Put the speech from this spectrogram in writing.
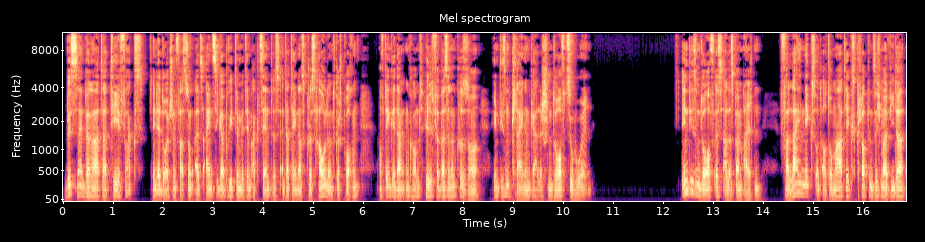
Bis sein Berater Tefax, in der deutschen Fassung als einziger Brite mit dem Akzent des Entertainers Chris Howland gesprochen, auf den Gedanken kommt, Hilfe bei seinem Cousin in diesem kleinen gallischen Dorf zu holen. In diesem Dorf ist alles beim Alten. Verleih-Nix und Automatix kloppen sich mal wieder,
